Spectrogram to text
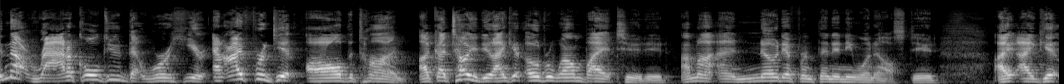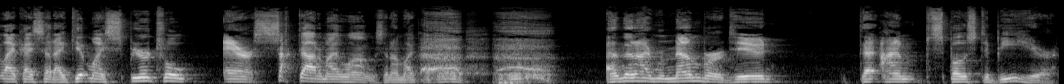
Isn't that radical, dude, that we're here? And I forget all the time. Like I tell you, dude, I get overwhelmed by it too, dude. I'm not I'm no different than anyone else, dude. I, I get, like I said, I get my spiritual air sucked out of my lungs, and I'm like, and then I remember, dude, that I'm supposed to be here.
